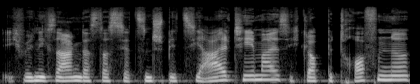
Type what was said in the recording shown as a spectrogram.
Ich will nicht sagen, dass das jetzt ein Spezialthema ist. Ich glaube, Betroffene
